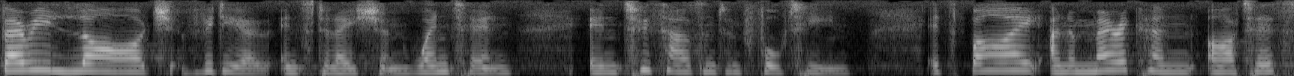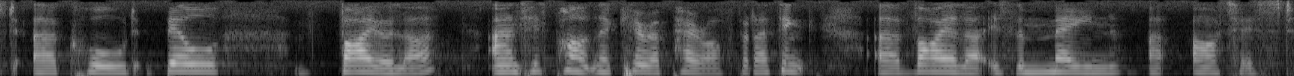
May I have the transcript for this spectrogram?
very large video installation went in in 2014. It's by an American artist uh, called Bill Viola and his partner Kira Perov, but I think uh, Viola is the main uh, artist.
